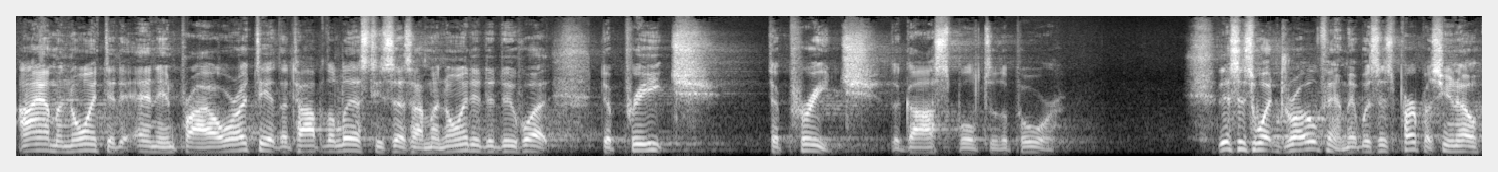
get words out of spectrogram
I am anointed. And in priority at the top of the list, he says, I'm anointed to do what? To preach, to preach the gospel to the poor. This is what drove him. It was his purpose. You know,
